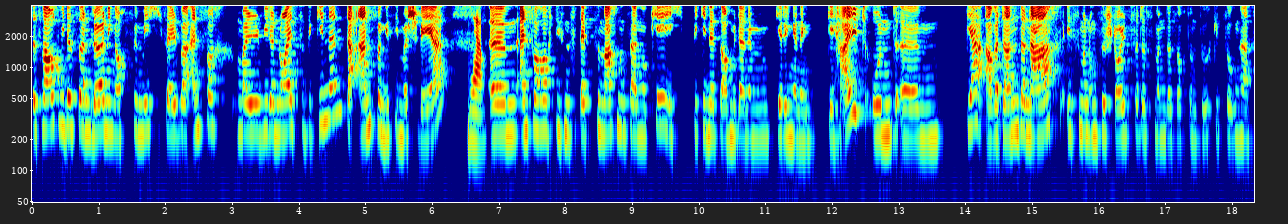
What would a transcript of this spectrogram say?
das war auch wieder so ein Learning auch für mich selber, einfach mal wieder neu zu beginnen. Der Anfang ist immer schwer. Ja. Ähm, einfach auch diesen Step zu machen und sagen, okay, ich beginne jetzt auch mit einem geringeren Gehalt und ähm, ja, aber dann danach ist man umso stolzer, dass man das auch dann durchgezogen hat.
